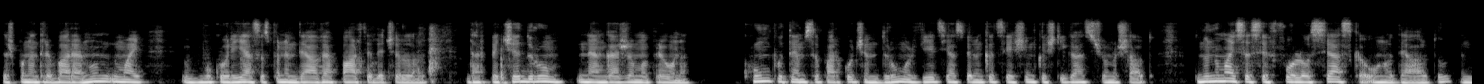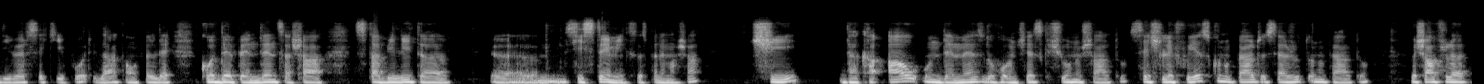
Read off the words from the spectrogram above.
să-și pună întrebarea nu numai bucuria, să spunem, de a avea parte de celălalt, dar pe ce drum ne angajăm împreună? Cum putem să parcurgem drumul vieții astfel încât să ieșim câștigați și unul și altul? Nu numai să se folosească unul de altul în diverse chipuri, da? ca un fel de codependență așa stabilită uh, sistemic, să spunem așa, ci dacă au un demers duhovnicesc și unul și altul, se șlefuiesc unul pe altul, se ajută unul pe altul, își află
